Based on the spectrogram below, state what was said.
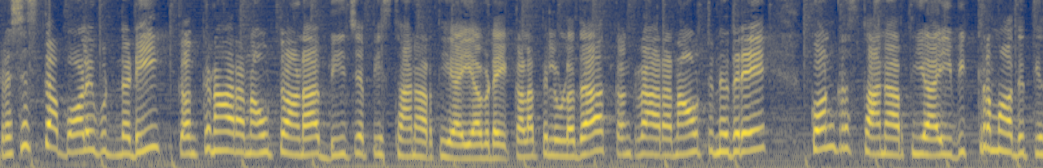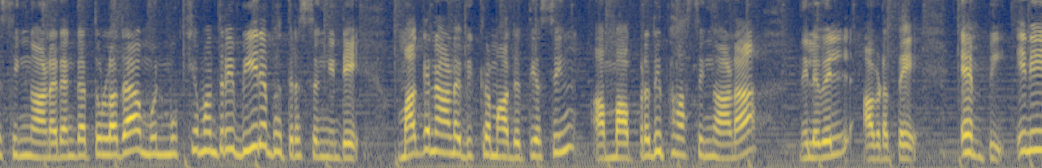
പ്രശസ്ത ബോളിവുഡ് നടി കങ്കണ റണൌട്ടാണ് ബി ജെ പി സ്ഥാനാർത്ഥിയായി അവിടെ കളത്തിലുള്ളത്. കങ്കണ റണൌട്ടിനെതിരെ കോൺഗ്രസ് സ്ഥാനാർത്ഥിയായി വിക്രമാദിത്യ സിംഗ് ആണ് രംഗത്തുള്ളത്. മുൻ മുഖ്യമന്ത്രി വീരഭദ്ര സിംഗിന്റെ മകനാണ് വിക്രമാദിത്യ സിംഗ്. അമ്മ പ്രതിഭ സിംഗ് ആണ് നിലവിൽ അവിടുത്തെ എം പി. ഇനി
